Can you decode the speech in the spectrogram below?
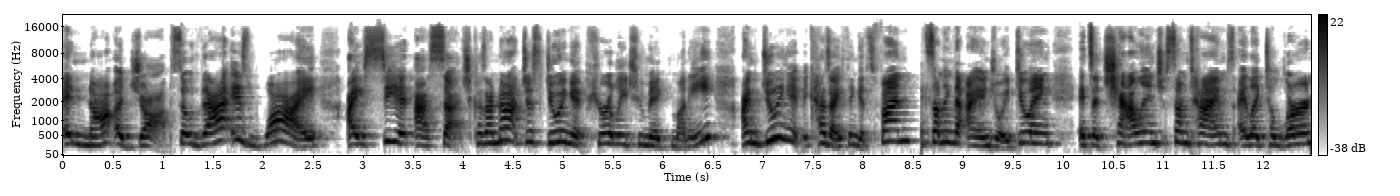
and not a job. So that is why I see it as such because I'm not just doing it purely to make money. I'm doing it because I think it's fun. It's something that I enjoy doing. It's a challenge sometimes. I like to learn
